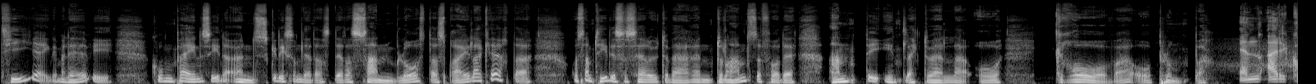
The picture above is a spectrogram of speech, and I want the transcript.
tid egentlig vi lever i, hvor vi på ene side ønsker liksom det der, det der sandblåste, spraylakkerte, og samtidig så ser det ut til å være en toleranse for det antiintellektuelle og grove og plumpe. NRK.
